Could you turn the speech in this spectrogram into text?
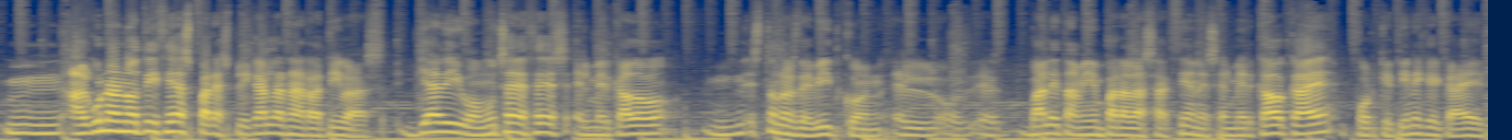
Mm, algunas noticias para explicar las narrativas. Ya digo, muchas veces el mercado. Esto no es de Bitcoin, vale también para las acciones. El mercado cae porque tiene que caer.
